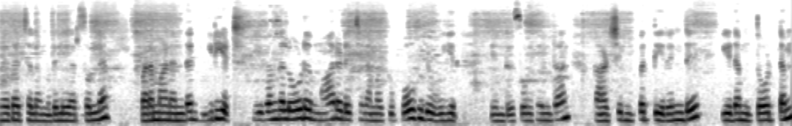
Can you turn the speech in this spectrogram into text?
வேதாச்சல முதலியார் சொல்ல பரமானந்தன் இடியட் இவங்களோடு மாரடைச்சு நமக்கு போகுது உயிர் என்று சொல்கின்றான். காட்சி முப்பத்தி ரெண்டு இடம் தோட்டம்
